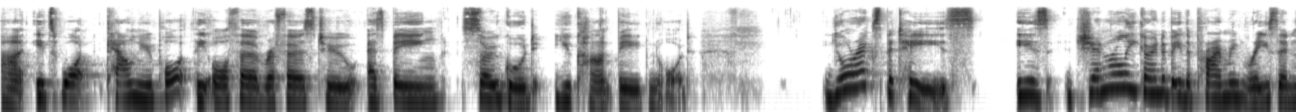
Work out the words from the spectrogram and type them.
Uh, it's what Cal Newport, the author, refers to as being so good you can't be ignored. Your expertise is generally going to be the primary reason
